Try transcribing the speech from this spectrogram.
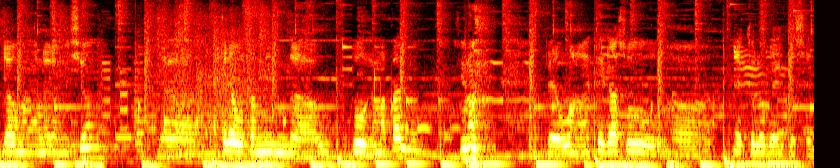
Ya me gané la misión, ya Trevor también tuvo que matarlo, si no, pero bueno, en este caso ah, esto es lo que hay que hacer.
